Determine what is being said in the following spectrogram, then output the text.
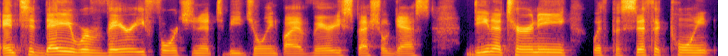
And today we're very fortunate to be joined by a very special guest, Deena Tearney with Pacific Point.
